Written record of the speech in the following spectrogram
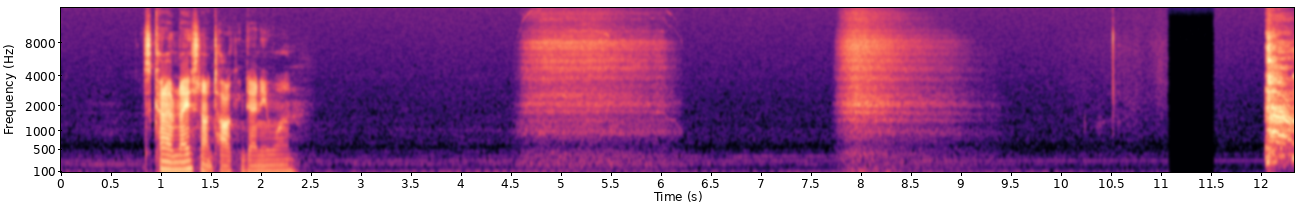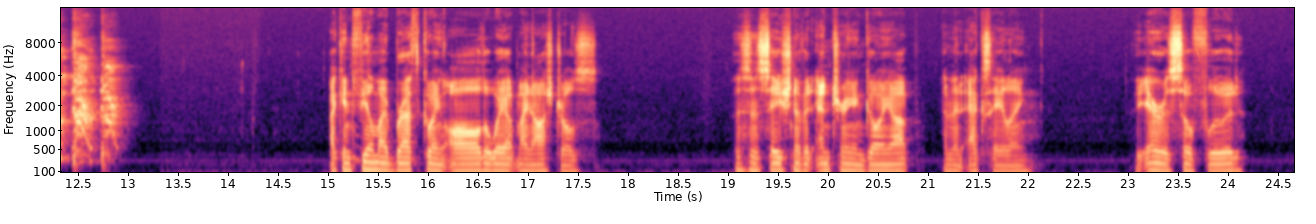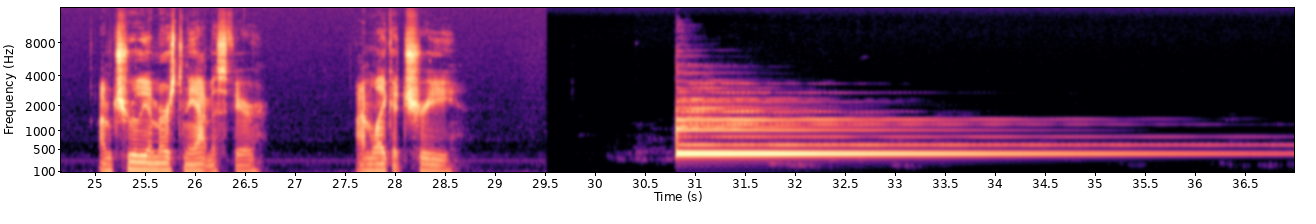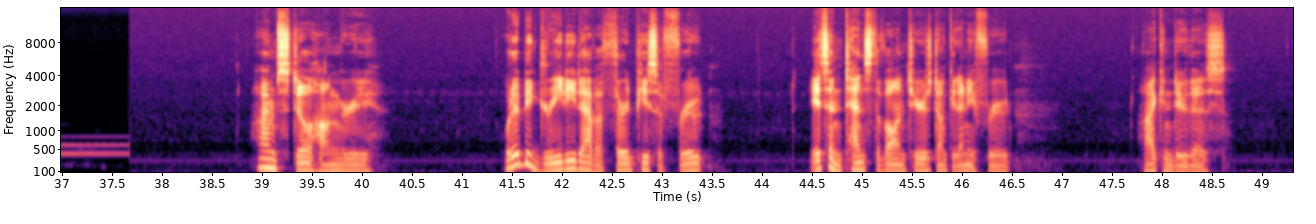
It's kind of nice not talking to anyone. Can feel my breath going all the way up my nostrils. The sensation of it entering and going up and then exhaling. The air is so fluid. I'm truly immersed in the atmosphere. I'm like a tree. I'm still hungry. Would it be greedy to have a third piece of fruit? It's intense the volunteers don't get any fruit. I can do this.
